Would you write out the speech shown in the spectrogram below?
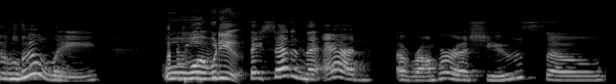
Absolutely. Well, what, what do you? They said in the ad a romper, a shoes, so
